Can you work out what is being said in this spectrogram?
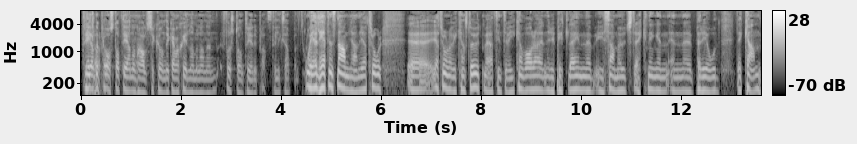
Tre depåstopp är en och en halv sekund. Det kan vara skillnad mellan en första och en tredje plats till exempel. Och i ärlighetens namn, Janne, jag tror, eh, jag tror nog vi kan stå ut med att inte vi kan vara nere i pitlane i samma utsträckning en, en eh, period. Det kan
